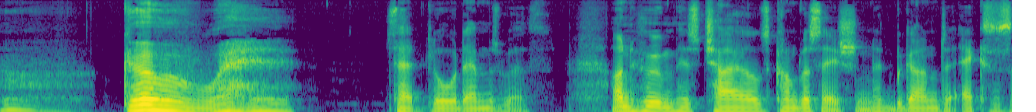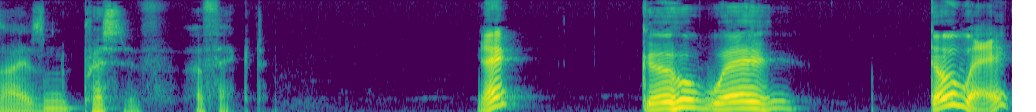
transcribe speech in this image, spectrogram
Go away, said Lord Emsworth, on whom his child's conversation had begun to exercise an oppressive effect. Eh? Go away. Go away?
